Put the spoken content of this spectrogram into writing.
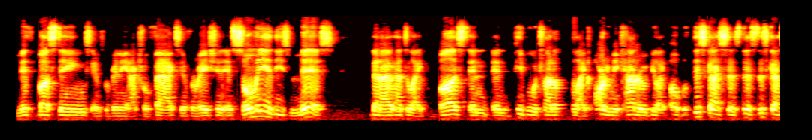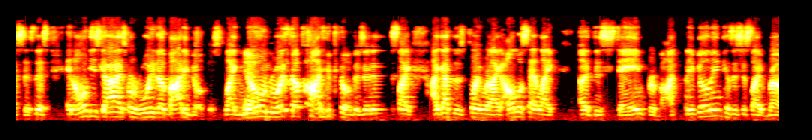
myth bustings and preventing actual facts, information, and so many of these myths that I would have to like bust and and people would try to like argue me counter would be like, oh, but this guy says this, this guy says this, and all these guys are roided up bodybuilders, like Yeah. known roided up bodybuilders, and it's like I got to this point where like, I almost had like a disdain for bodybuilding because it's just like, bro,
